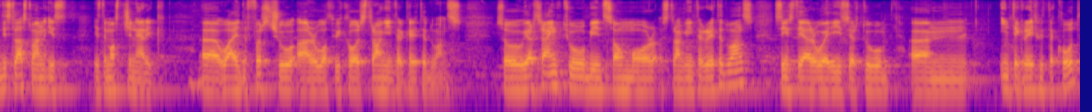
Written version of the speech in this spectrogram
this last one is, is the most generic, uh, while the first two are what we call strong integrated ones. So we are trying to build some more strong integrated ones, since they are way easier to um, integrate with the code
